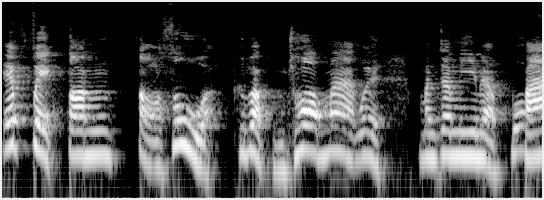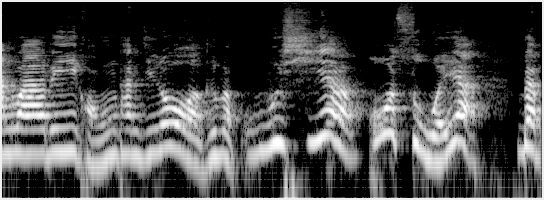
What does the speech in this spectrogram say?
เอฟเฟกต์ตอนต่อสู้อะคือแบบผมชอบมากเว้ยมันจะมีแบบปานวารีของทันจิโร่อะคือแบบโอ้เชี่ยโคตรสวยอะแบบ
